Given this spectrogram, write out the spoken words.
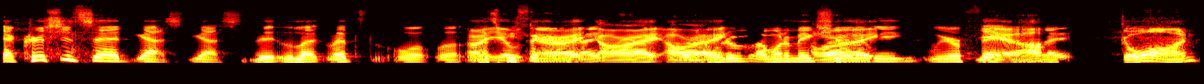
Yeah, Christian said yes, yes. Let, let's well, right, let's yo, be fair. all right, right? all right, all I wanna- I want to make All sure right. that we we are fair. Yeah. right? Go on.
